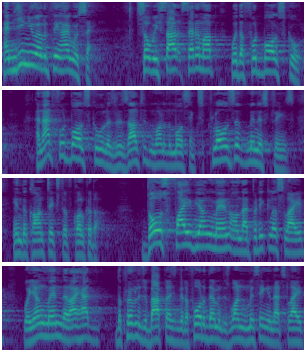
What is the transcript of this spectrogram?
and he knew everything I was saying. So we set him up with a football school. And that football school has resulted in one of the most explosive ministries in the context of Kolkata. Those five young men on that particular slide were young men that I had the privilege of baptizing. There are four of them, and there's one missing in that slide.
